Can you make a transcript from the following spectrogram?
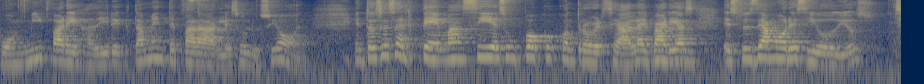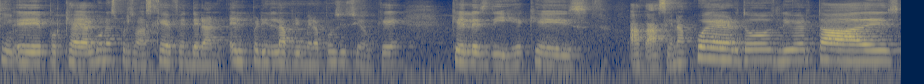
con mi pareja directamente para darle solución. Entonces el tema sí es un poco controversial, hay varias, esto es de amores y odios, Sí. eh, porque hay algunas personas que defenderán el, la primera posición que, que les dije, que es hacen acuerdos, libertades,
